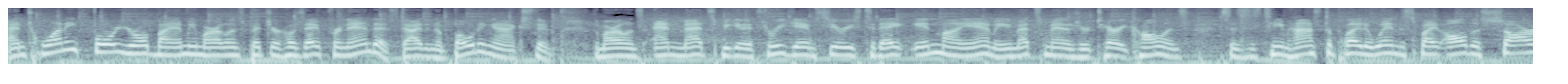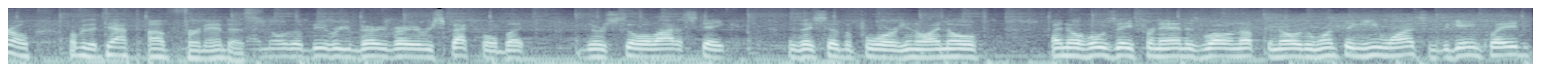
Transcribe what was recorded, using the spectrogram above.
And 24 year old Miami Marlins pitcher Jose Fernandez died in a boating accident. The Marlins and Mets begin a three game series today in Miami. Mets manager Terry Collins says his team has to play to win despite all the sorrow over the death of Fernandez. I know they'll be very, very respectful, but there's still a lot at stake. As I said before, you know, I know I know Jose Fernandez well enough to know the one thing he wants is the game played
